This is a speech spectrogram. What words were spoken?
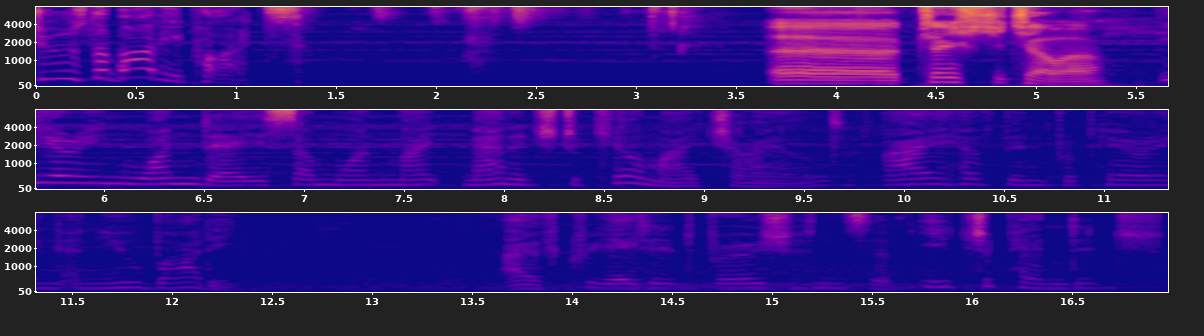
choose the body parts. Eee, części ciała. Fearing one day someone might manage to kill my child, I have been preparing a new body. I've created versions of each appendage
